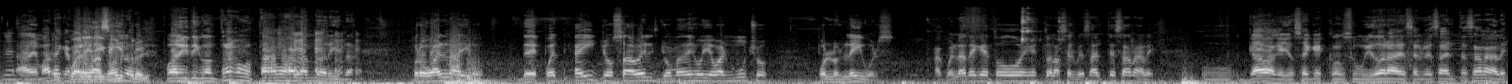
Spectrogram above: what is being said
Exacto. Además de que me lo quality vacilo. control. Quality control, como estábamos hablando ahorita. Probarla yo. Después de ahí, yo saber, yo me dejo llevar mucho por los labels. Acuérdate que todo en esto de las cervezas artesanales, uh, Gaba, que yo sé que es consumidora de cervezas artesanales,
